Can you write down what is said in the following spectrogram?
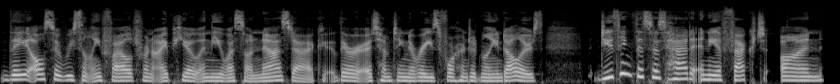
they also recently filed for an IPO in the US on NASDAQ. They're attempting to raise $400 million. Do you think this has had any effect on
